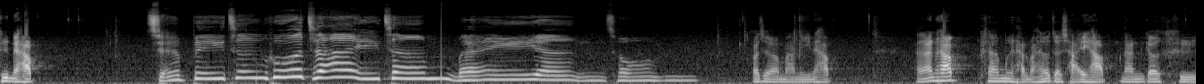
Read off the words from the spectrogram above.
ขึ้นนะครับเจ็บไปทั้งหัวใจทำไมยังทนก็จะประมาณนี้นะครับดังนั้นครับเครื่องมือถัดมาที่เราจะใช้ครับ นั่นก็คือ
